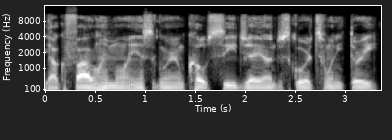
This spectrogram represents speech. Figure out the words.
Y'all can follow him on Instagram, Coach CJ underscore twenty three.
